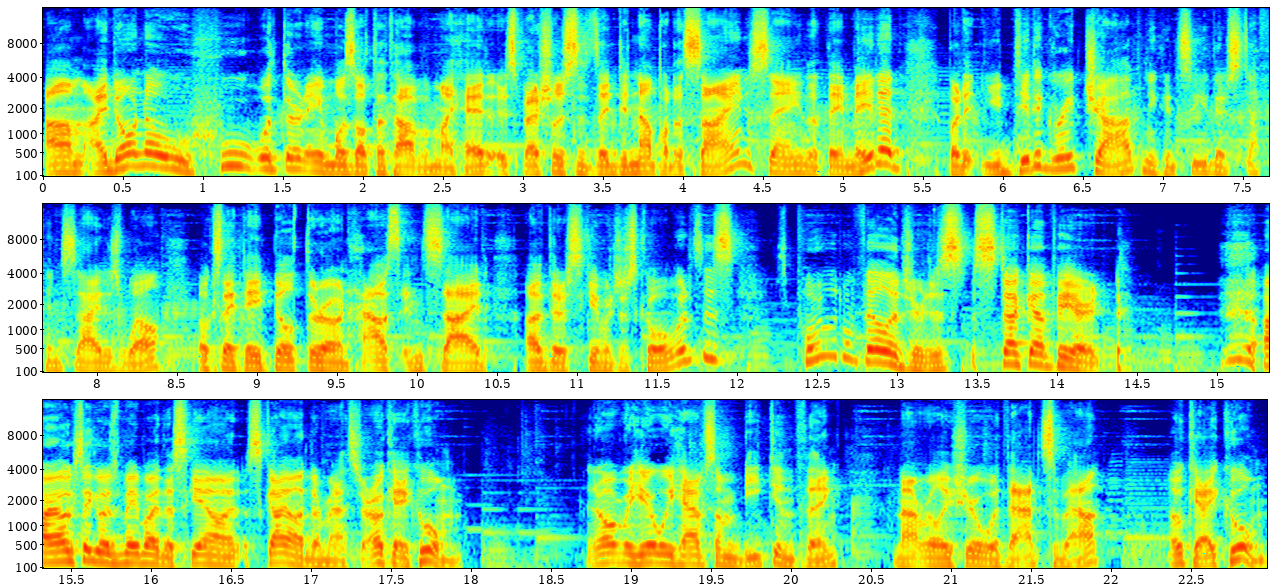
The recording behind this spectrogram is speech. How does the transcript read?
Um, I don't know who what their name was off the top of my head, especially since they did not put a sign saying that they made it, but it, you did a great job and you can see there's stuff inside as well. Looks like they built their own house inside of their skin, which is cool. What is this, this poor little villager just stuck up here? All right, looks like it was made by the Skylander Master. Okay, cool. And over here we have some beacon thing. Not really sure what that's about. Okay, cool.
